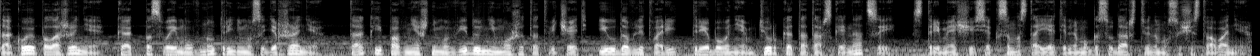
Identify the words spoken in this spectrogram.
Такое положение, как по своему внутреннему содержанию, так и по внешнему виду не может отвечать и удовлетворить требованиям тюрко-татарской нации, стремящейся к самостоятельному государственному существованию.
